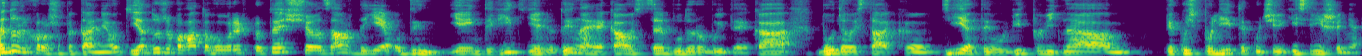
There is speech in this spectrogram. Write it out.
Це дуже хороше питання. От я дуже багато говорив про те, що завжди є один, є індивід, є людина, яка ось це буде робити, яка буде ось так е, діяти у відповідь на якусь політику чи якісь рішення.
